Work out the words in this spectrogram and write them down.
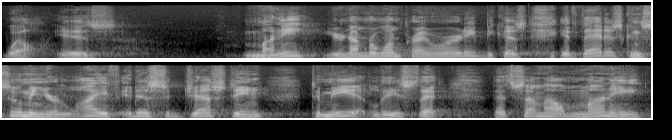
Well, is money your number one priority? Because if that is consuming your life, it is suggesting, to me at least, that, that somehow money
